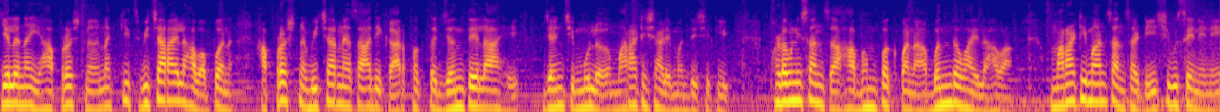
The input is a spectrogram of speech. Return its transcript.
केलं नाही. हा प्रश्न नक्कीच विचारायला हवा पण हा प्रश्न विचारण्याचा अधिकार फक्त जनतेला आहे ज्यांची मुलं मराठी शाळेमध्ये शिकली. फडणवीसांचा हा भंपकपणा बंद व्हायला हवा. मराठी माणसांसाठी शिवसेनेने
